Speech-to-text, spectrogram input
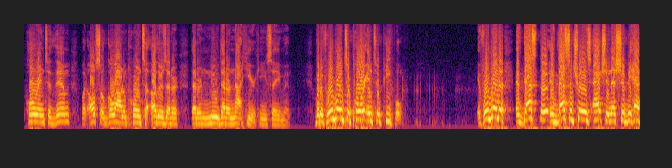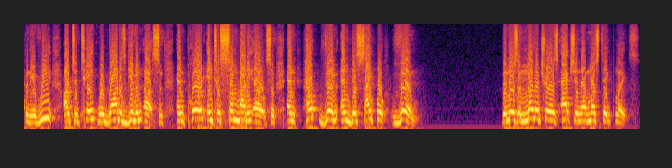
pour into them, but also go out and pour into others that are, that are new, that are not here. Can you say amen? But if we're going to pour into people, if we're going to, if that's the, if that's the transaction that should be happening, if we are to take what God has given us and, and pour it into somebody else and help them and disciple them, then there's another transaction that must take place.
